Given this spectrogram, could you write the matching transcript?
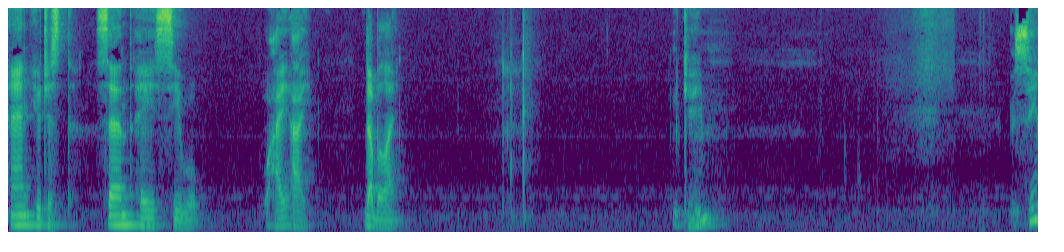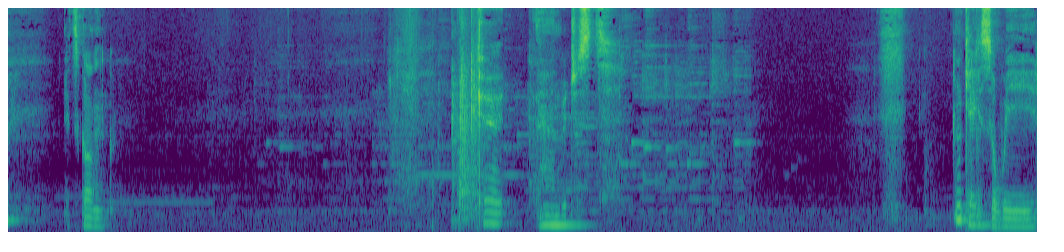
And you just send a C I I double I. Okay. See it's going. Okay and we just okay so we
